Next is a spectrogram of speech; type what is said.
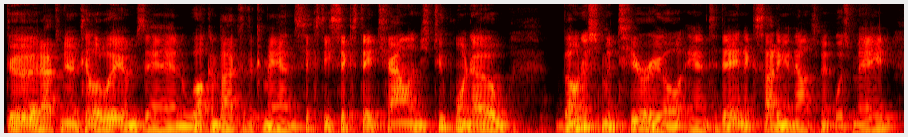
Good afternoon, Keller Williams, and welcome back to the Command 66 Day Challenge 2.0 bonus material. And today, an exciting announcement was made.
